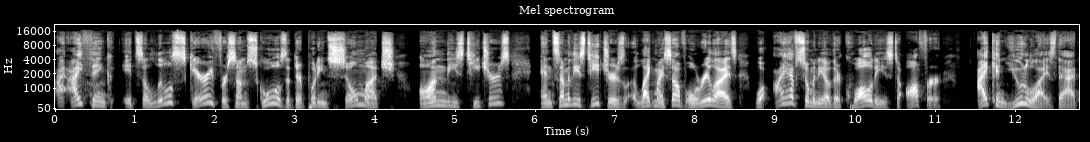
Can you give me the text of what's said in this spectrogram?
I, I think it's a little scary for some schools that they're putting so much on these teachers and some of these teachers uh, like myself will realize well i have so many other qualities to offer I can utilize that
